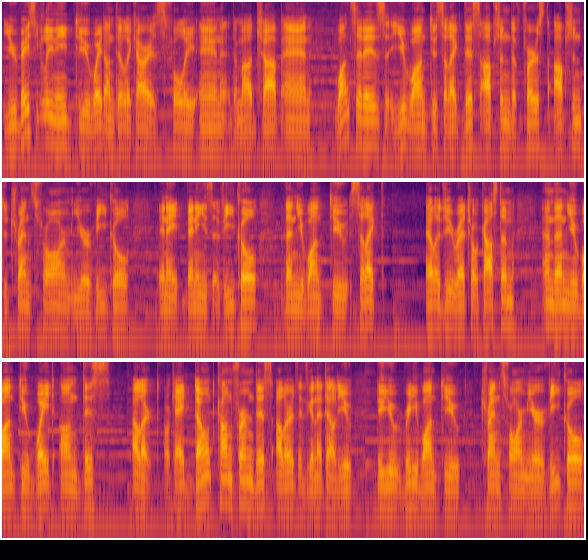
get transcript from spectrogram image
you basically need to wait until the car is fully in the mod shop. And once it is, you want to select this option, the first option to transform your vehicle in a Benny's vehicle. Then you want to select Elegy Retro Custom. And then you want to wait on this alert, okay? Don't confirm this alert, it's gonna tell you, do you really want to transform your vehicle?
